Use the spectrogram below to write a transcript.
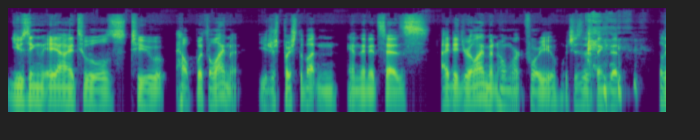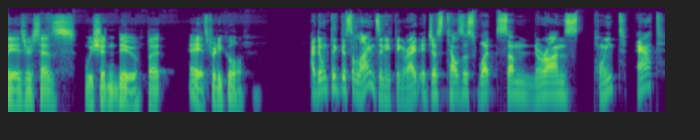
using AI tools to help with alignment. You just push the button and then it says, I did your alignment homework for you, which is the thing that Eliezer says we shouldn't do. But hey, it's pretty cool. I don't think this aligns anything, right? It just tells us what some neurons point at.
